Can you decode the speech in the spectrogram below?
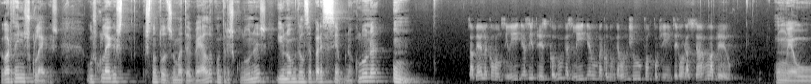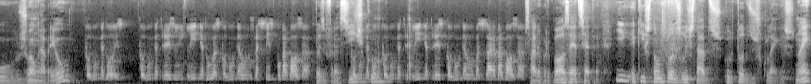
Agora tenho os colegas. Os colegas estão todos numa tabela com três colunas e o nome deles aparece sempre na coluna 1. tabela com 11 linhas e três colunas linha uma coluna anjo ponto de interrogação abreu 1 é o João Abreu, coluna 2 coluna 3 linha 2 coluna 1 Francisco Barbosa depois o Coluna Francisco, 2, coluna 3, linha 3, coluna 1, Sara Barbosa. Sara Barbosa, etc. E aqui estão todos listados, todos os colegas, não é?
